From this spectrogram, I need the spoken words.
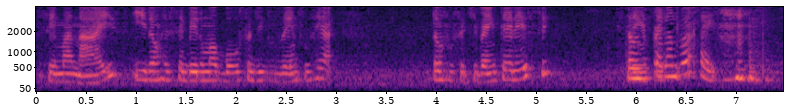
semanais e irão receber uma bolsa de 200 reais. Então, se você tiver interesse, estamos esperando vocês.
